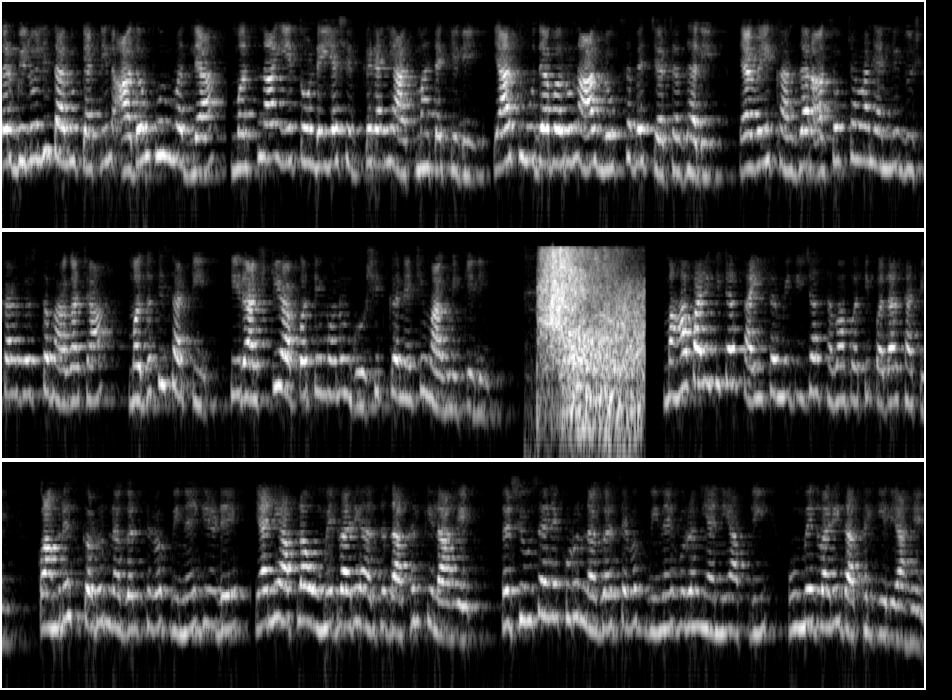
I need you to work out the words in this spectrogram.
तर बिलोली तालुक्यातील आदमपूर मधल्या मसना येतोंडे या शेतकऱ्यांनी आत्महत्या केली. याच मुद्द्यावरून आज लोकसभेत चर्चा झाली. यावेळी खासदार अशोक चव्हाण यांनी दुष्काळग्रस्त भागाच्या मदतीसाठी ही राष्ट्रीय आपत्ती म्हणून घोषित करण्याची मागणी केली. महापालिकेच्या स्थायी समितीच्या सभापती पदासाठी काँग्रेसकडून नगरसेवक विनय गिरडे यांनी आपला उमेदवारी अर्ज दाखल केला आहे. तर शिवसेनेकडून नगरसेवक विनय गुरम यांनी आपली उमेदवारी दाखल केली आहे.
